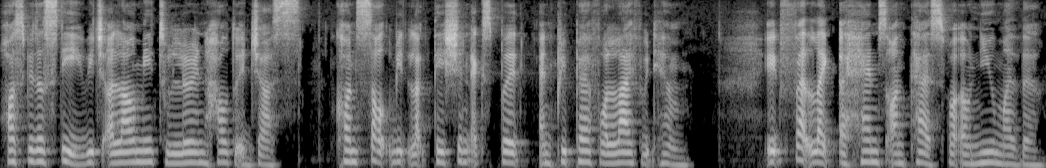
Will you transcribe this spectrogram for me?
hospital stay, which allowed me to learn how to adjust, consult with lactation expert, and prepare for life with him. It felt like a hands on test for a new mother.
